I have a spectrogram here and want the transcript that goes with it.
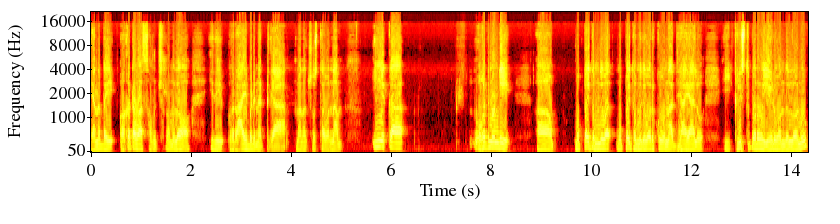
ఎనభై ఒకటవ సంవత్సరంలో ఇది వ్రాయబడినట్టుగా మనం చూస్తూ ఉన్నాం. ఈ యొక్క ఒకటి నుండి ముప్పై తొమ్మిది వ- ముప్పై తొమ్మిది వరకు ఉన్న అధ్యాయాలు ఈ క్రీస్తుపూర్వం ఏడు వందల్లోనూ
